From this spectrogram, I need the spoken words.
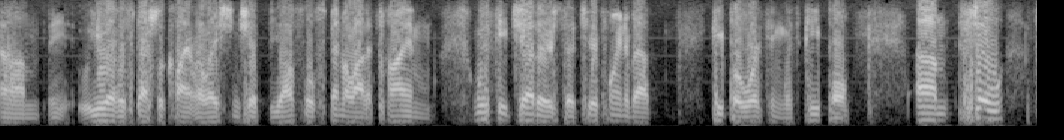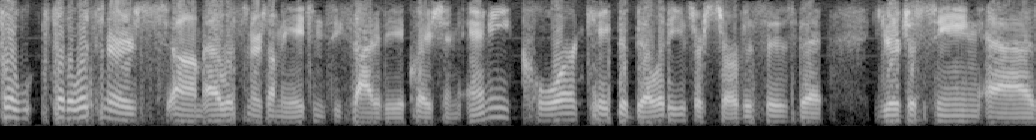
um, you have a special client relationship. You also spend a lot of time with each other. So, to your point about people working with people, um, so for for the listeners, um, uh, listeners on the agency side of the equation, any core capabilities or services that you're just seeing as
